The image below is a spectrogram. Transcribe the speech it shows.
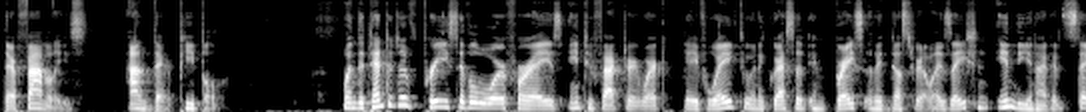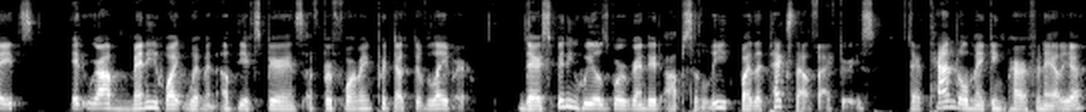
their families, and their people. When the tentative pre Civil War forays into factory work gave way to an aggressive embrace of industrialization in the United States, it robbed many white women of the experience of performing productive labor. Their spinning wheels were rendered obsolete by the textile factories. Their candle making paraphernalia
